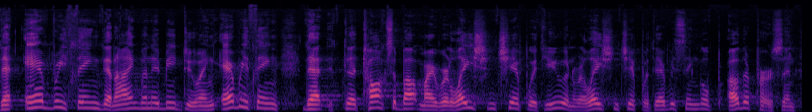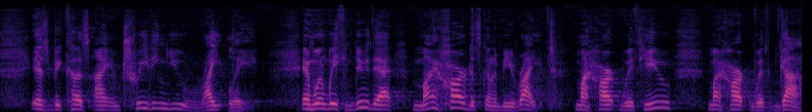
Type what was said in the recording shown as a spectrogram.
that everything that I'm going to be doing, everything that, that talks about my relationship with you and relationship with every single other person, is because I am treating you rightly. And when we can do that, my heart is going to be right. My heart with you, my heart with God,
